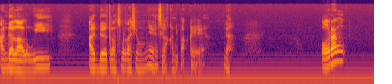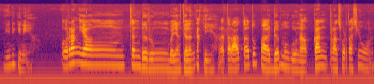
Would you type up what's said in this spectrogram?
anda lalui ada transportasi umumnya ya silahkan dipakai. Nah orang gini gini orang yang cenderung banyak jalan kaki rata-rata tuh pada menggunakan transportasi umum.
